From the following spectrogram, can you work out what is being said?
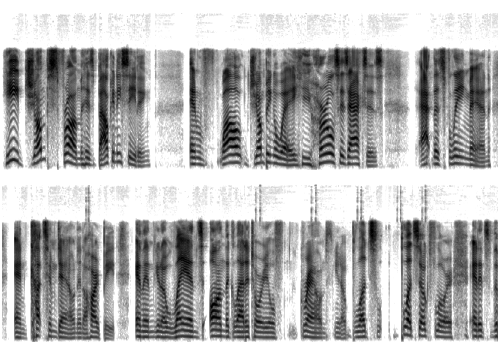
He jumps from his balcony seating, and while jumping away, he hurls his axes at this fleeing man and cuts him down in a heartbeat and then you know lands on the gladiatorial ground you know blood sl- blood soaked floor and it's the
